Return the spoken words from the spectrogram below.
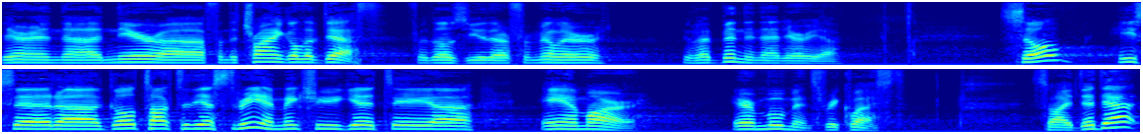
They're in, uh, near uh, from the Triangle of Death, for those of you that are familiar who have been in that area. So he said, uh, go talk to the S3 and make sure you get a uh, AMR, Air Movements request. So I did that,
